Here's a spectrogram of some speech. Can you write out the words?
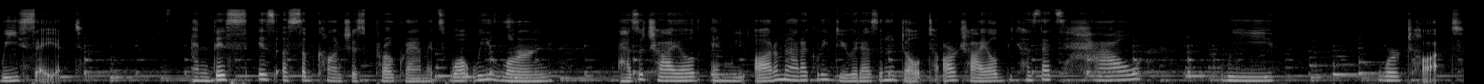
we say it. And this is a subconscious program. It's what we learned as a child, and we automatically do it as an adult to our child because that's how we were taught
